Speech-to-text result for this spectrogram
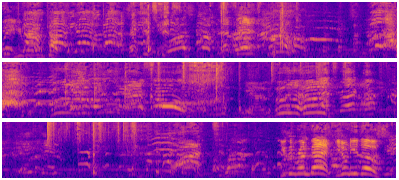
Wait, You ran the cup. That's it, That's it. hula hoop. That's right, on. You can run back. You don't need those. Good.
